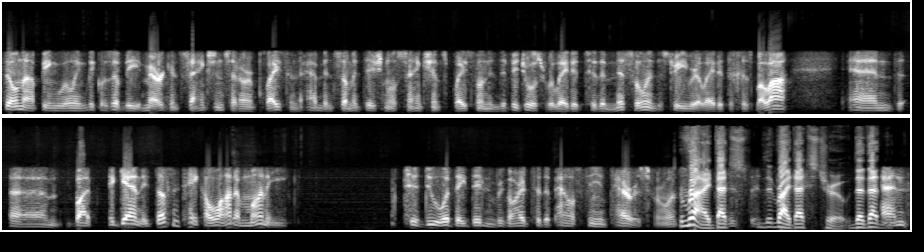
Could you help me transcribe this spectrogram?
still not being willing because of the American sanctions that are in place, and there have been some additional sanctions placed on individuals related to the missile industry, related to Hezbollah, and um, but again, it doesn't take a lot of money to do what they did in regard to the Palestinian terrorists, for one. Right, that's right. That's true. That, that and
